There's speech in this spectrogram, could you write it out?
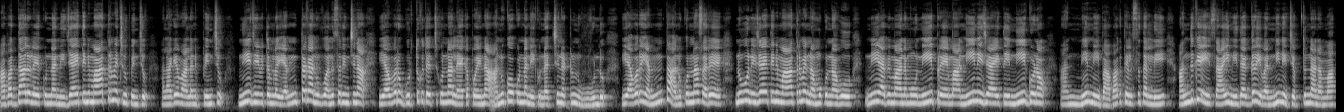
అబద్ధాలు లేకుండా నిజాయితీని మాత్రమే చూపించు. అలాగే వాళ్ళని పెంచు. నీ జీవితంలో ఎంతగా నువ్వు అనుసరించినా ఎవరు గుర్తుకు తెచ్చుకున్నా లేకపోయినా అనుకోకుండా నీకు నచ్చినట్లు నువ్వు ఉండు. ఎవరు ఎంత అనుకున్నా సరే నువ్వు నిజాయితీని మాత్రమే నమ్ముకున్నావు. నీ అభిమానము నీ ప్రేమ నీ నిజాయితీ నీ గుణం అన్నీ నీ బాబాకు తెలుసు తల్లి. అందుకే ఈ సాయి నీ దగ్గర ఇవన్నీ నేను చెప్తున్నానమ్మా.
